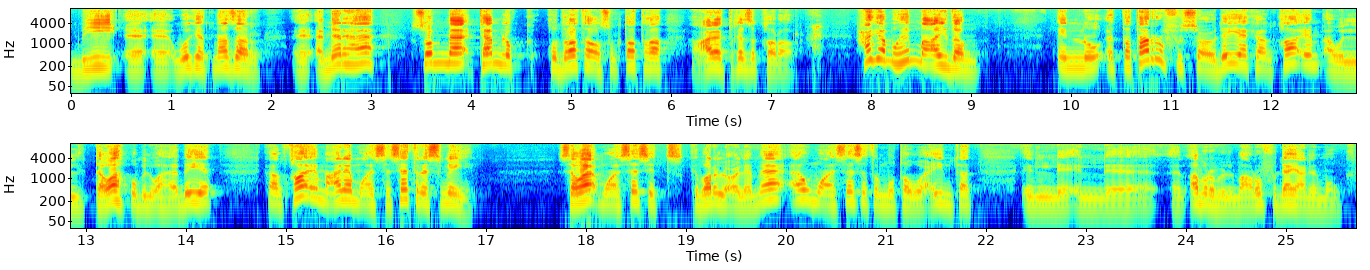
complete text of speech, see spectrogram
بوجهه نظر أميرها ثم تملك قدرتها وسلطتها على اتخاذ القرار. حاجة مهمة أيضا إنه التطرف في السعودية كان قائم أو التوهب الوهابية كان قائم على مؤسسات رسمية سواء مؤسسة كبار العلماء أو مؤسسة المطوعين بتاعت ال ال الأمر بالمعروف والنهي عن المنكر.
